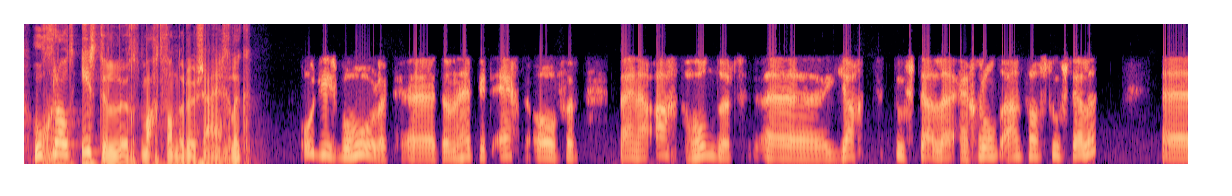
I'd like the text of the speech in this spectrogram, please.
Hoe groot is de luchtmacht van de Russen eigenlijk? Oh, die is behoorlijk. Uh, dan heb je het echt over bijna 800 uh, jachttoestellen en grondaanvalstoestellen. Uh,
